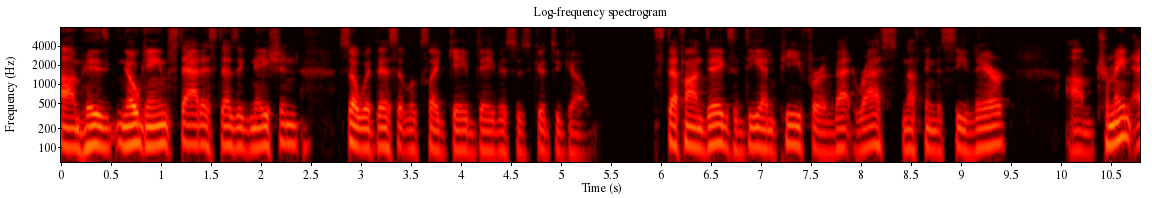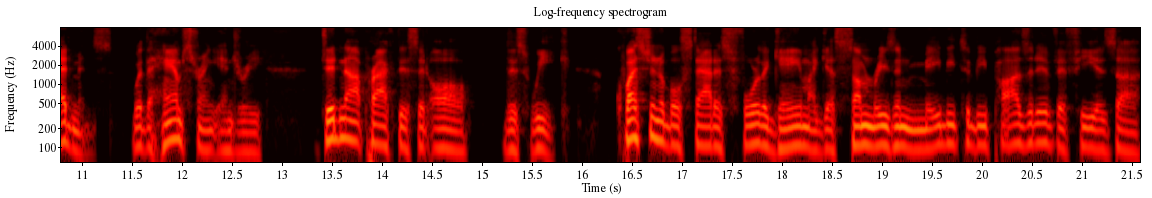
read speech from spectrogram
Um, his no game status designation. So with this, it looks like Gabe Davis is good to go. Stefon Diggs, a DNP for a vet rest, nothing to see there. Um, Tremaine Edmunds with a hamstring injury did not practice at all this week questionable status for the game. I guess some reason maybe to be positive if he is uh,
